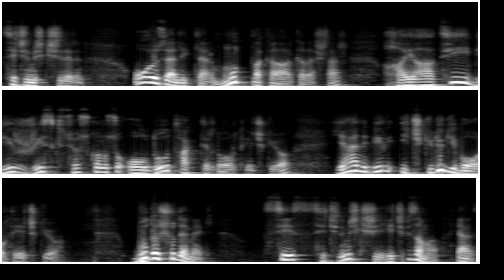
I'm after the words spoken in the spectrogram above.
Seçilmiş kişilerin. O özellikler mutlaka arkadaşlar hayati bir risk söz konusu olduğu takdirde ortaya çıkıyor. Yani bir içgüdü gibi ortaya çıkıyor. Bu da şu demek siz seçilmiş kişiyi hiçbir zaman yani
